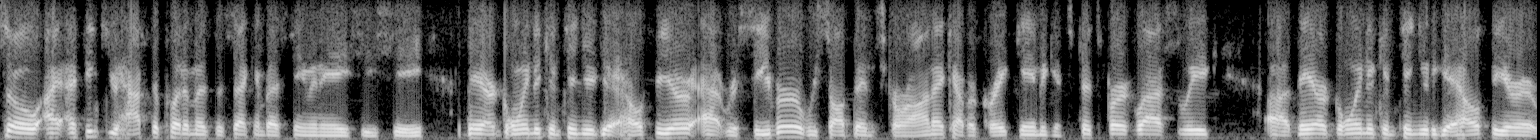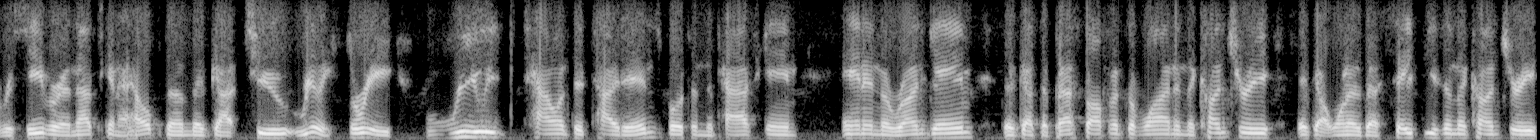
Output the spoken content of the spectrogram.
So I, I think you have to put them as the second best team in the ACC. They are going to continue to get healthier at receiver. We saw Ben Skowronek have a great game against Pittsburgh last week. Uh, they are going to continue to get healthier at receiver, and that's going to help them. They've got two, really three, really talented tight ends, both in the pass game and in the run game. They've got the best offensive line in the country. They've got one of the best safeties in the country.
